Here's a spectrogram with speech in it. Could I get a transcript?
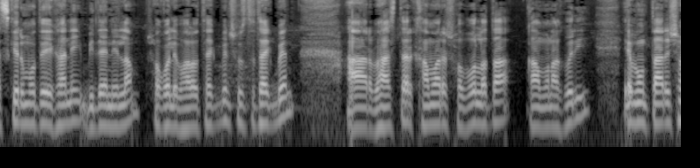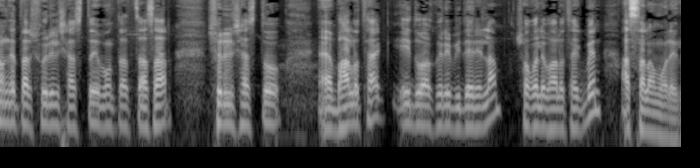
আজকের মতো এখানেই বিদায় নিলাম। সকলে ভালো থাকবেন, সুস্থ থাকবেন। আর ভাস্তার খামারের সফলতা কামনা করি এবং তারই সঙ্গে তার শরীর স্বাস্থ্য এবং তার চাচার শরীর স্বাস্থ্য ভালো থাক। এই দোয়া করে বিদায় নিলাম। সকলে ভালো থাকবেন। আসসালামু আলাইকুম।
